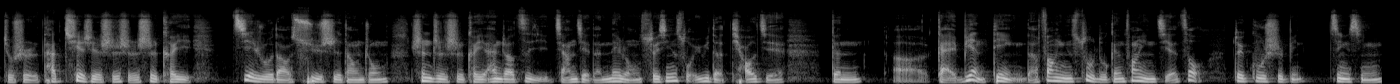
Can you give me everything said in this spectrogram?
就是他确确实实是可以介入到叙事当中，甚至是可以按照自己讲解的内容随心所欲的调节跟呃改变电影的放映速度跟放映节奏，对故事并进行。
